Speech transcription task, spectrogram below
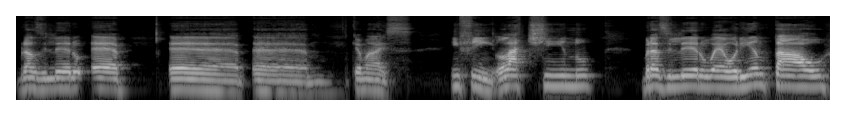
brasileiro é é, é, que mais? Enfim, latino, brasileiro é oriental,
